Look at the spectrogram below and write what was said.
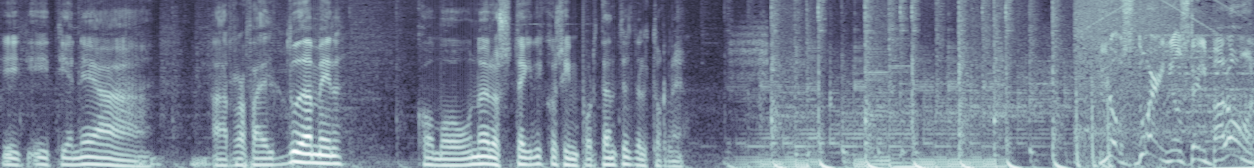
y, y tiene a, a Rafael Dudamel como uno de los técnicos importantes del torneo. Dueños del balón.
